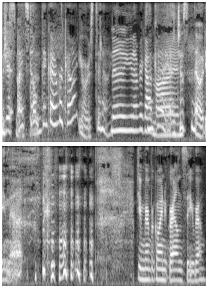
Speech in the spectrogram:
Just I don't think I ever got yours, did I? No, you never got okay, mine. I'm just noting that. do you remember going to Ground Zero?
